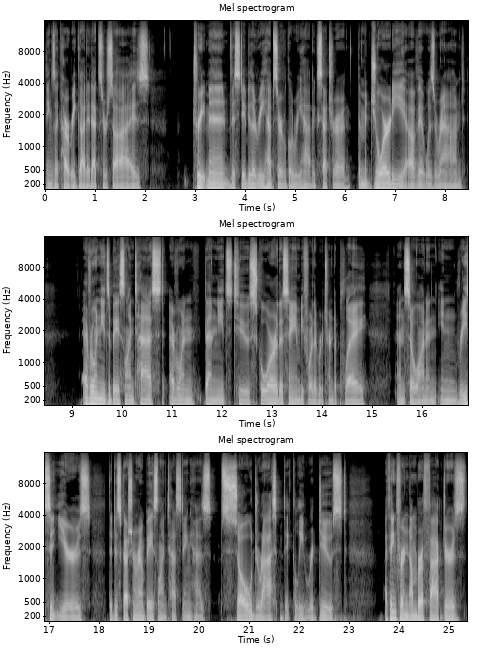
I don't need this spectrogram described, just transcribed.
things like heart rate guided exercise, treatment, vestibular rehab, cervical rehab, etc. The majority of it was around everyone needs a baseline test. Everyone then needs to score the same before they return to play, and so on. And in recent years, the discussion around baseline testing has so drastically reduced. I think for a number of factors.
